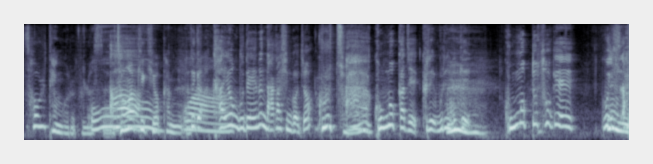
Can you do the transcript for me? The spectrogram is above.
서울 탱고를 불렀어요. 오. 정확히 아. 기억합니다. 그러니까 가요 무대에는 나가신 거죠? 그렇죠. 아, 공모까지. 그래, 우리 이렇게 음. 공목도 소개 고 있어. 음.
